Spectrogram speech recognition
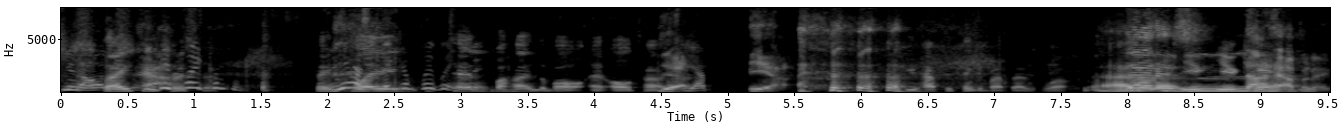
You know, I mean, you, they play Kristen. com- They Yes, play they completely- ten they- behind the ball at all times. Yeah. Yep. yeah. You have to think about that as well. I that don't You- you not can't- happening.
